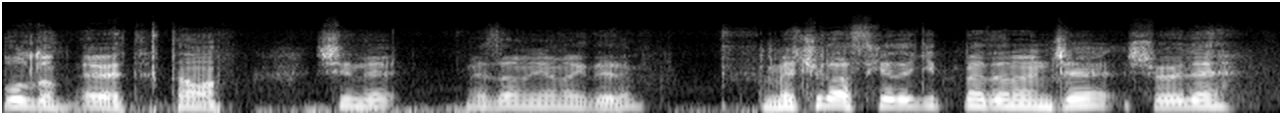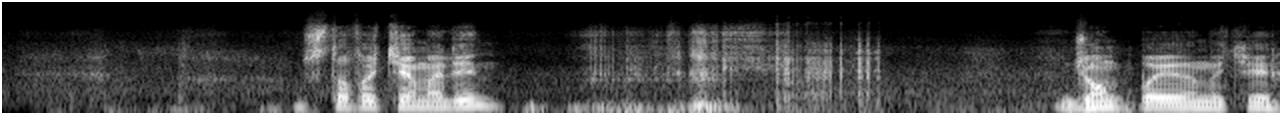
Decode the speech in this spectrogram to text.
buldum. Evet tamam. Şimdi mezarın yanına gidelim. Meçhul askere gitmeden önce şöyle Mustafa Kemal'in Conk Bayırı'ndaki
